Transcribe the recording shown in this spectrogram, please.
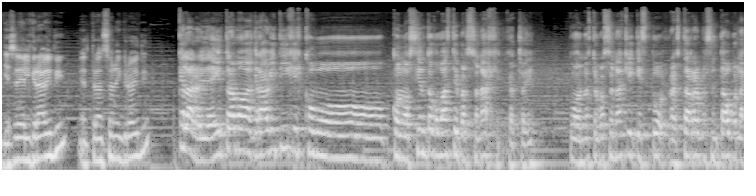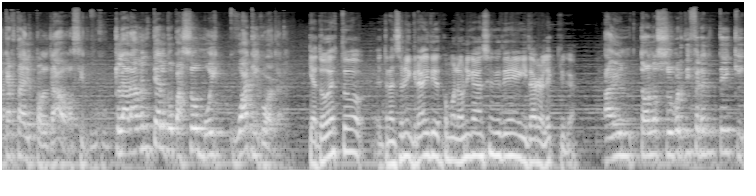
¿Y ese es el Gravity? ¿El Transonic Gravity? Claro, y de ahí entramos a Gravity, que es como conociendo como a este personaje, ¿cachai? Como nuestro personaje que está representado por la carta del colgado, así. Claramente algo pasó muy cuático acá. Que a todo esto, Transonic Gravity es como la única canción que tiene guitarra eléctrica. Hay un tono súper diferente que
